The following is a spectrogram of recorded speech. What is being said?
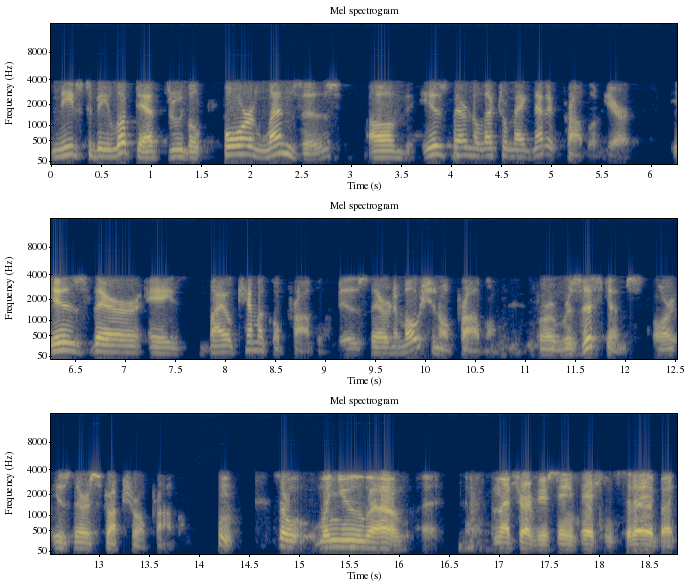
needs to be looked at through the four lenses of is there an electromagnetic problem here? Is there a biochemical problem? Is there an emotional problem or a resistance? Or is there a structural problem? Hmm. So when you, um, I'm not sure if you're seeing patients today, but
